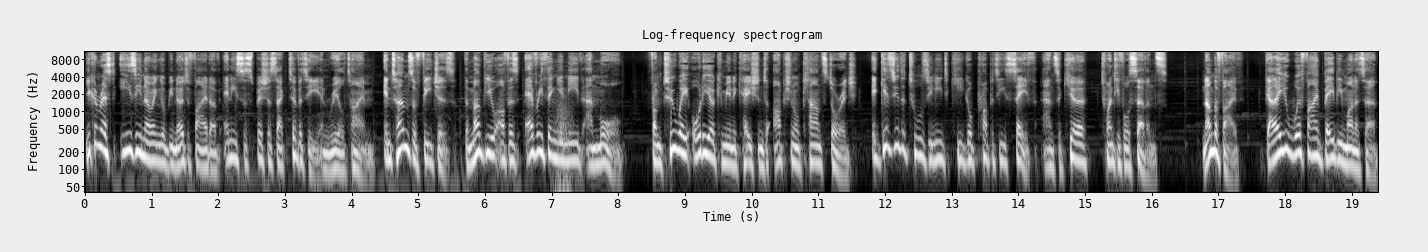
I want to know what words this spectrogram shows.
you can rest easy knowing you'll be notified of any suspicious activity in real time. In terms of features, the MubView offers everything you need and more. From two-way audio communication to optional cloud storage, it gives you the tools you need to keep your property safe and secure 24-7. Number 5. Galayou Wi-Fi Baby Monitor,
